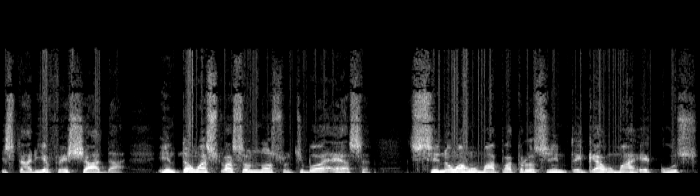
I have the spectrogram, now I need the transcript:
estaria fechada. Então a situação do nosso futebol é essa. Se não arrumar patrocínio, tem que arrumar recurso.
